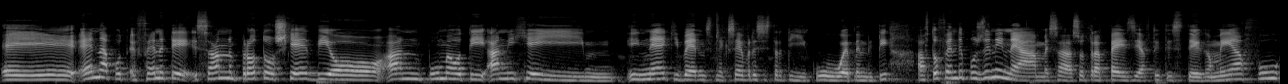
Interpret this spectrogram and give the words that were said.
Ε, ένα από, φαίνεται σαν πρώτο σχέδιο, αν πούμε ότι αν είχε η, η νέα κυβέρνηση την εξέβρεση στρατηγικού επενδυτή, αυτό φαίνεται πως δεν είναι άμεσα στο τραπέζι αυτή τη στιγμή, αφού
